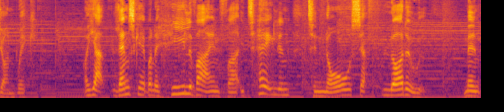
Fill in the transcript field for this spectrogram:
John Wick. Og ja, landskaberne hele vejen fra Italien til Norge ser flotte ud. Men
